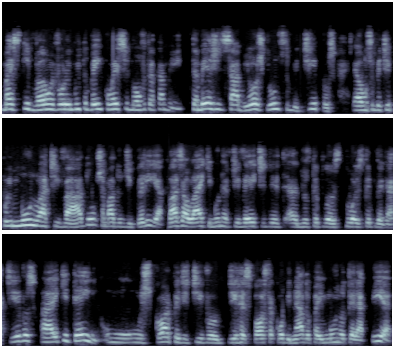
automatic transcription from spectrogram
mas que vão evoluir muito bem com esse novo tratamento. Também a gente sabe hoje que um dos subtipos é um subtipo imune imunoativado, chamado de GLIA, Basal-like Immunoactivate eh, dos tumores triplo negativos, aí que tem um, score preditivo de resposta combinado para imunoterapia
